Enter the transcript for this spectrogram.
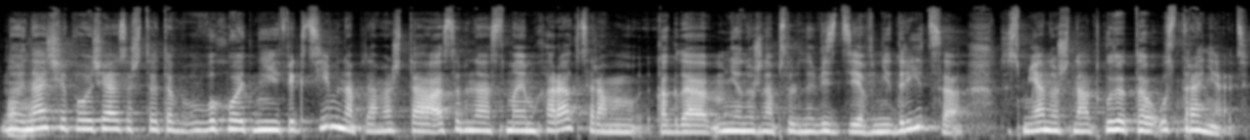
Ну, ага. иначе получается, что это выходит неэффективно, потому что, особенно с моим характером, когда мне нужно абсолютно везде внедриться, то есть меня нужно откуда-то устранять.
